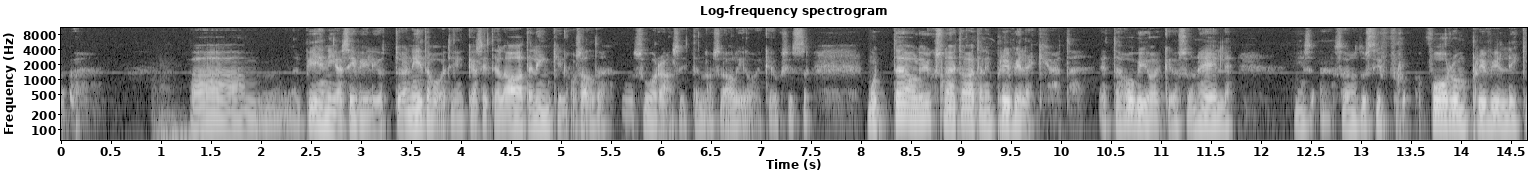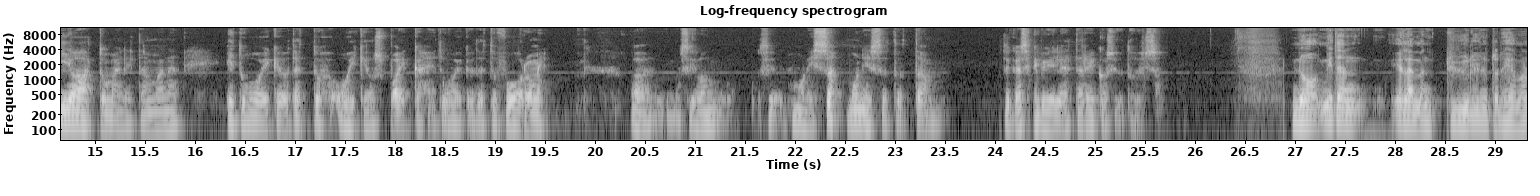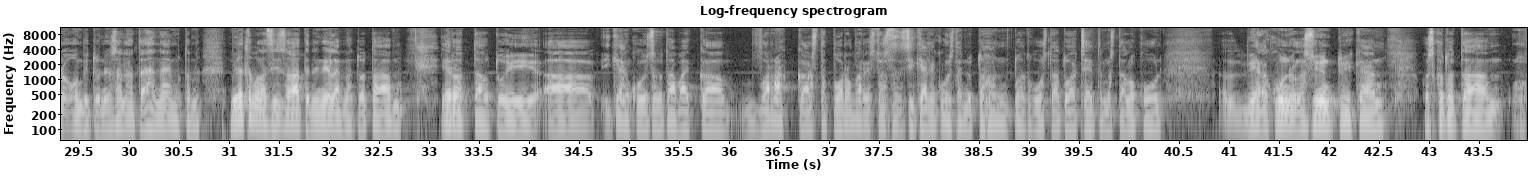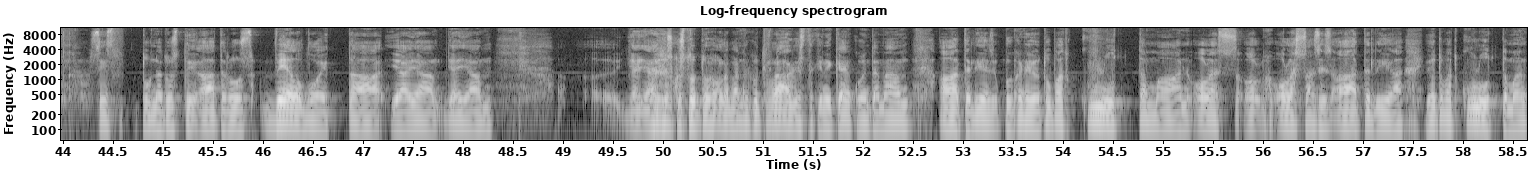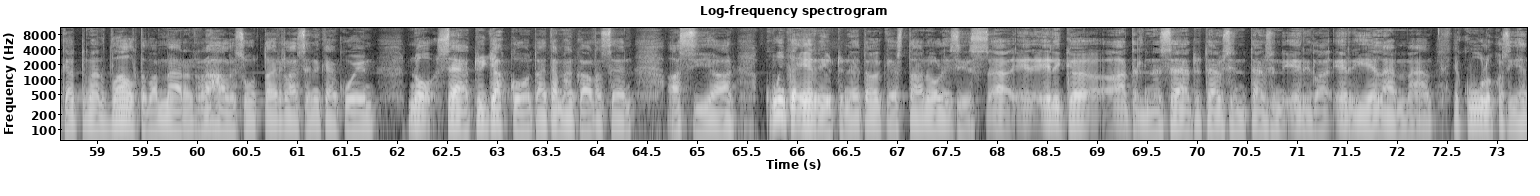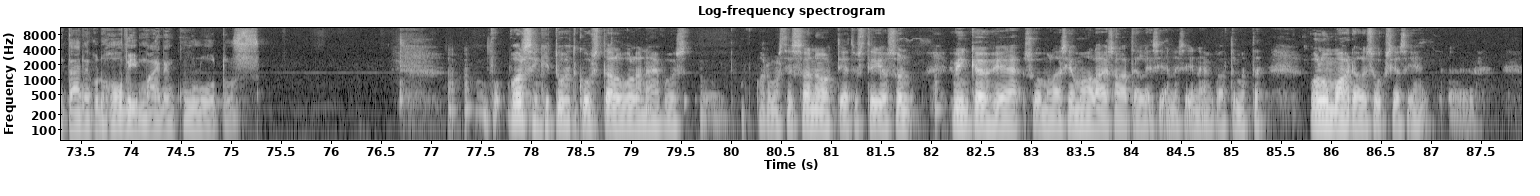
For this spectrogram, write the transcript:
ää, pieniä siviilijuttuja, niitä voitiin käsitellä aatelinkin osalta suoraan sitten noissa alioikeuksissa. Mutta tämä oli yksi näitä aatelin privilegioita että hovioikeus on heille niin sanotusti forum privilegiatum, eli tämmöinen etuoikeutettu oikeuspaikka, etuoikeutettu foorumi. Silloin monissa, monissa tota, sekä siviili- että rikosjutuissa. No miten elämäntyyli nyt on hieman omituinen sana tähän näin, mutta millä tavalla siis aatelin elämä tota, erottautui äh, ikään kuin sanotaan vaikka varakkaasta porvaristosta, sikäli kuin sitä nyt tuohon 1600-1700-lukuun vielä kunnolla syntyikään, koska tota, siis tunnetusti aateluus velvoittaa ja, ja, ja, ja ja, ja joskus tuntuu olevan niin kuin traagistakin ikään kuin tämä aatelija, kuinka ne joutuvat kuluttamaan, ollessa, ollessaan siis aatelia, joutuvat kuluttamaan, käyttämään valtavan määrän rahallisuutta erilaiseen ikään kuin no, säätyjakoon tai tämän kaltaiseen asiaan. Kuinka eriytyneitä oikeastaan oli siis, ää, elikö aatelinen sääty täysin, täysin eri, eri elämää ja kuuluuko siihen tämä niin kuin hovimainen kulutus? Varsinkin 1600-luvulla näin voisi varmasti sanoa, tietysti jos on hyvin köyhiä suomalaisia maalaisaatellisia, niin siinä ei välttämättä ollut mahdollisuuksia siihen äh,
